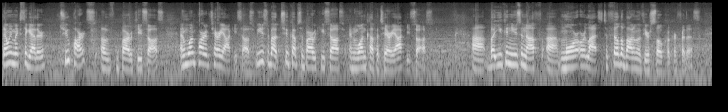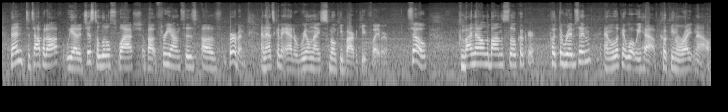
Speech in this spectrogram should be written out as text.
then we mix together two parts of barbecue sauce and one part of teriyaki sauce. We used about two cups of barbecue sauce and one cup of teriyaki sauce. Uh, but you can use enough, uh, more or less, to fill the bottom of your slow cooker for this. Then, to top it off, we added just a little splash, about three ounces of bourbon, and that's going to add a real nice smoky barbecue flavor. So, Combine that all in the bottom of the slow cooker, put the ribs in, and look at what we have cooking right now.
